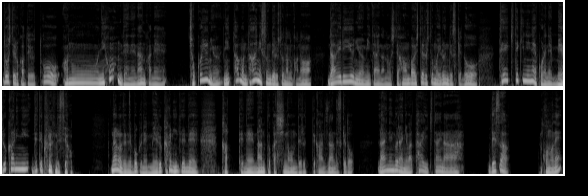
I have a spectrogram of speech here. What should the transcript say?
どうしてるかというと、あのー、日本でね、なんかね、直輸入？に、多分タイに住んでる人なのかな、代理輸入みたいなのをして販売してる人もいるんですけど、定期的にね、これね、メルカリに出てくるんですよ。なのでね、僕ね、メルカリでね、買ってね、なんとか忍んでるって感じなんですけど、来年ぐらいにはタイ行きたいなでさ、このね、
